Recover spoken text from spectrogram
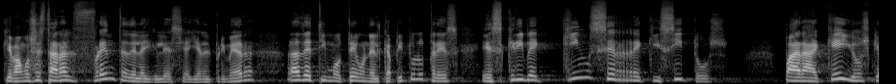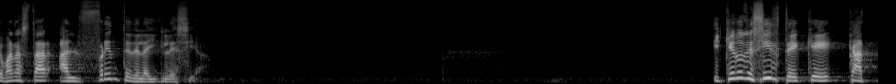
que vamos a estar al frente de la iglesia. Y en el primer de Timoteo, en el capítulo 3, escribe 15 requisitos para aquellos que van a estar al frente de la iglesia. Y quiero decirte que 14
